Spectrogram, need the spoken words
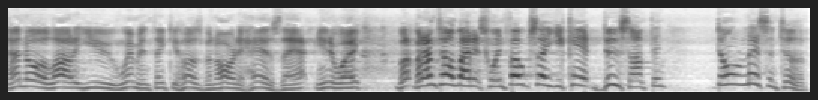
Now, I know a lot of you women think your husband already has that anyway, but, but I'm talking about it's when folks say you can't do something, don't listen to them.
